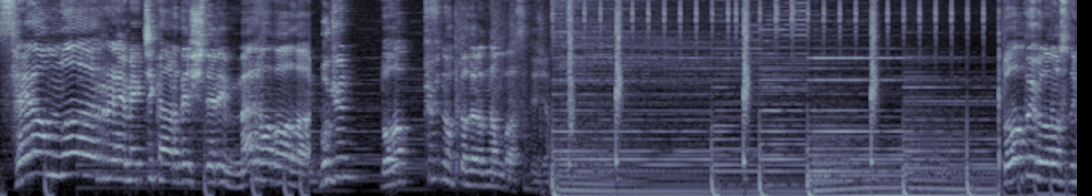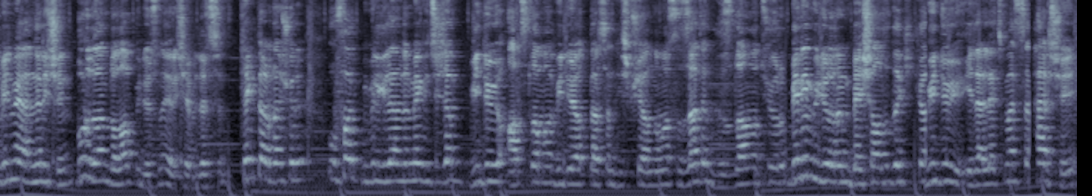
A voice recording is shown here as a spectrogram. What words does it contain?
Selamlar emekçi kardeşlerim, merhabalar. Bugün dolap püf noktalarından bahsedeceğim. Dolap uygulamasını bilmeyenler için buradan dolap videosuna erişebilirsin. Tekrardan şöyle ufak bir bilgilendirme geçeceğim. Videoyu atlama, videoyu atlarsan hiçbir şey anlamazsın. Zaten hızlı anlatıyorum. Benim videolarım 5-6 dakika. Videoyu ilerletmezsen her şeyi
